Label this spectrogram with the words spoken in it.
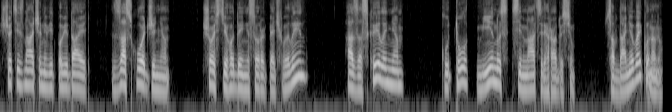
що ці значення відповідають за сходженням 6 годині 45 хвилин, а за схиленням куту мінус 17 градусів. Завдання виконано.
